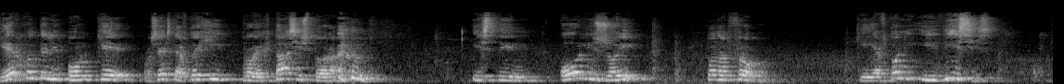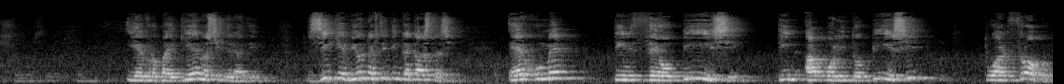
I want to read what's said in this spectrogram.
Και έρχονται λοιπόν και προσέξτε αυτό έχει προεκτάσεις τώρα στην όλη ζωή των ανθρώπων. Και γι' αυτό οι ειδήσεις, η Ευρωπαϊκή Ένωση δηλαδή, ζει και βιώνει αυτή την κατάσταση. Έχουμε την θεοποίηση, την απολυτοποίηση του ανθρώπου.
